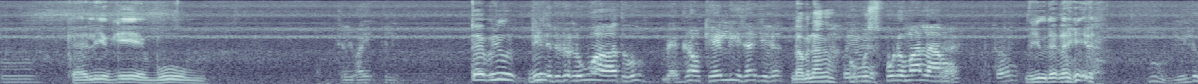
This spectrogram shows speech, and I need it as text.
Hmm. Kali okey Boom. Kali baik kali Tak baju Kita Dia duduk luar tu Background Kelly saja. Dah menang lah. Pukul 10 malam. Eh, View dah naik dah. Hmm gila.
